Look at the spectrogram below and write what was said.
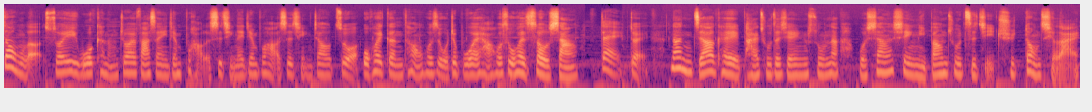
动了，所以我可能就会发生一件不好的事情。那件不好的事情叫做我会更痛，或是我就不会好，或是我会受伤。对对，那你只要可以排除这些因素，那我相信你帮助自己去动起来，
